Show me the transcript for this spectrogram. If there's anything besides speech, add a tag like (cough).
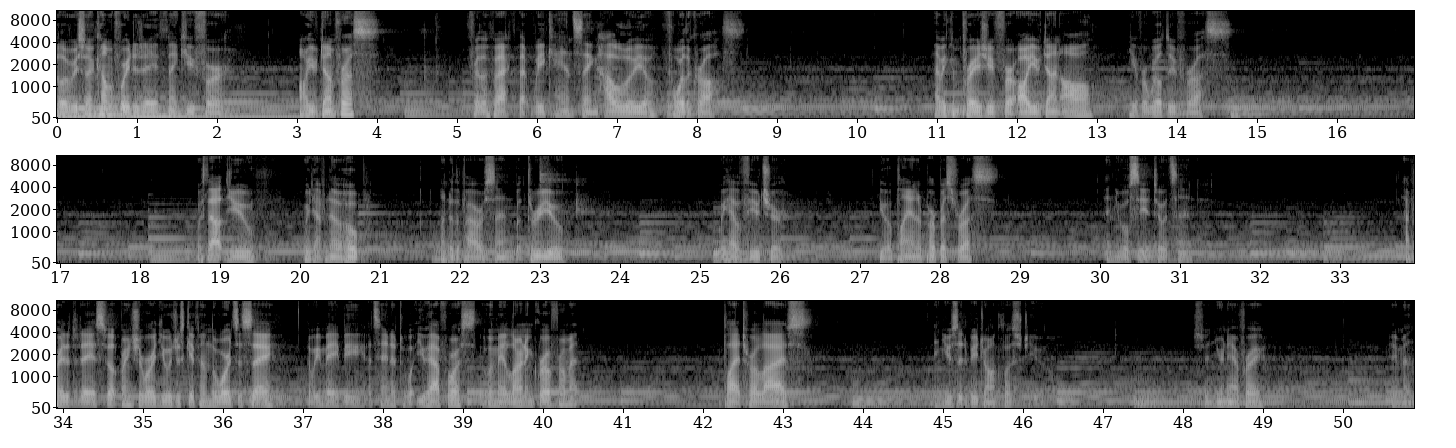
Lord, we just want to come before you today. Thank you for all you've done for us, for the fact that we can sing hallelujah for the cross. That we can praise you for all you've done, all you ever will do for us. Without you, we'd have no hope under the power of sin, but through you, we have a future. You have a plan and purpose for us, and you will see it to its end. I pray that today, as Philip brings your word, you would just give him the words to say, that we may be attentive to what you have for us, that we may learn and grow from it, apply it to our lives, and use it to be drawn closer to you. So, in your name I pray. Amen.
